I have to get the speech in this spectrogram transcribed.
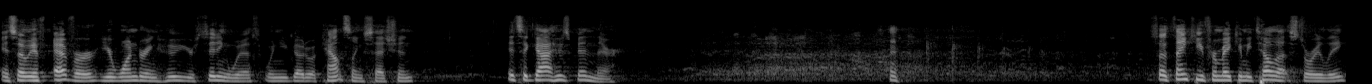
and so, if ever you're wondering who you're sitting with when you go to a counseling session, it's a guy who's been there. so, thank you for making me tell that story, Lee.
